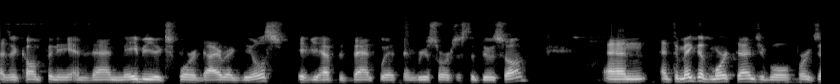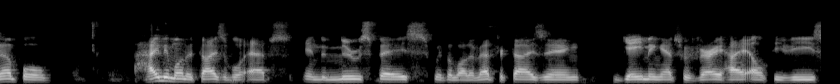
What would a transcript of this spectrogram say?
as a company, and then maybe you explore direct deals if you have the bandwidth and resources to do so. And and to make that more tangible, for example, highly monetizable apps in the new space with a lot of advertising, gaming apps with very high LTVs,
